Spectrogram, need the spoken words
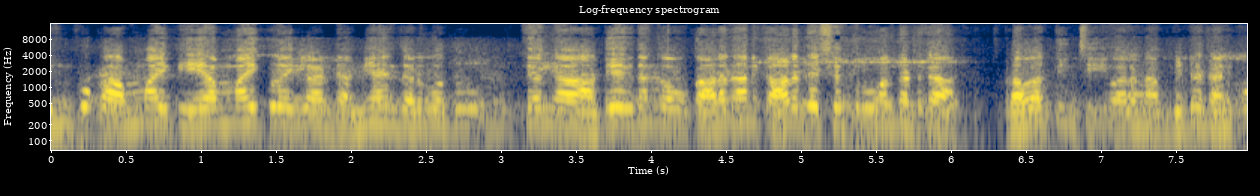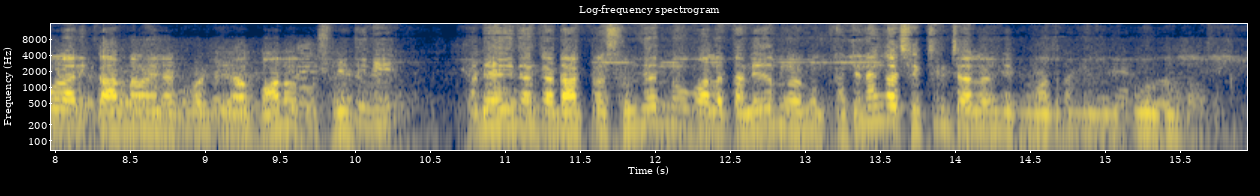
ఇంకొక అమ్మాయికి ఏ అమ్మాయికి కూడా ఇలాంటి అన్యాయం జరగదు ముఖ్యంగా అదే విధంగా ఒక ఆడదానికి ఆడదే శత్రువు అన్నట్టుగా ప్రవర్తించి ఇవాళ నా బిడ్డ చనిపోవడానికి కారణమైనటువంటి ఆ భానుకు స్మృతిని అదేవిధంగా డాక్టర్ సుజన్ను వాళ్ళ తల్లిదండ్రులను కఠినంగా శిక్షించాలని చెప్పి మాత్రం నేను కోరుకుంటాను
